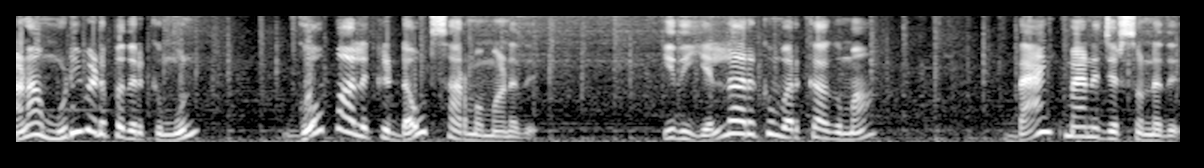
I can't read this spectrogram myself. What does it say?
ஆனால் முடிவெடுப்பதற்கு முன் கோபாலுக்கு டவுட்ஸ் ஆரம்பமானது இது எல்லாருக்கும் ஒர்க் ஆகுமா? பேங்க் மேனேஜர் சொன்னது.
